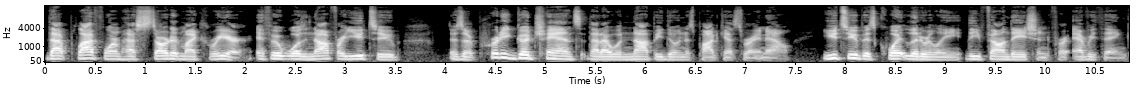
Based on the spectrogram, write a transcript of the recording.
that platform has started my career. If it was not for YouTube, there's a pretty good chance that I would not be doing this podcast right now. YouTube is quite literally the foundation for everything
